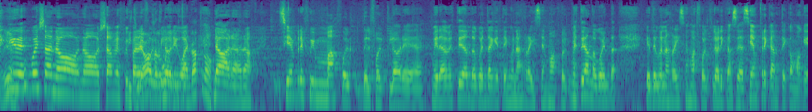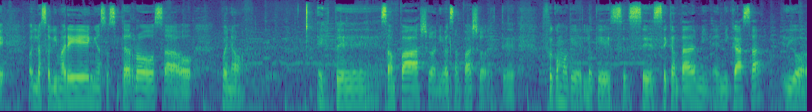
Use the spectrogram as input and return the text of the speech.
y después ya no, no, ya me fui ¿Y para el folclore igual. Castro? No, no, no. Siempre fui más folk- del folclore. Mira, me estoy dando cuenta que tengo unas raíces más me estoy dando cuenta que tengo unas raíces más folclóricas, o sea, siempre canté como que los olimareños o Cita Rosa o bueno, este Zampayo, Aníbal Zampayo, este fue como que lo que se, se- cantaba en mi, casa, digo,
